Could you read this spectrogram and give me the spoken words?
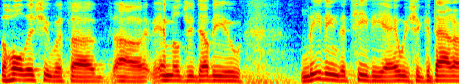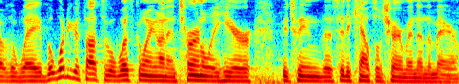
the whole issue with uh, uh, MLGW leaving the TVA. We should get that out of the way. But what are your thoughts about what's going on internally here between the city council chairman and the mayor?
